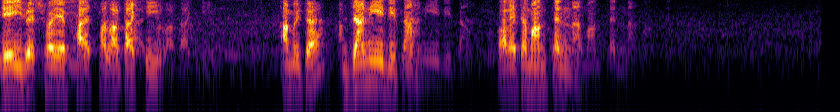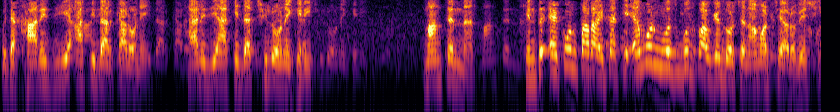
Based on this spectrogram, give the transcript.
যে এই বিষয়ে ফায়সালাটা কি, আমি এটা জানিয়ে দিতাম। তারা এটা মানতেন না। ওইটা খারিজি আকিদার কারণে। খারিজি আকিদা ছিল অনেকেরই। মানতেন না। কিন্তু এখন তারা এটাকে এমন মজবুত পালকে ধরছেন, আমার চেয়ে আরও বেশি।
